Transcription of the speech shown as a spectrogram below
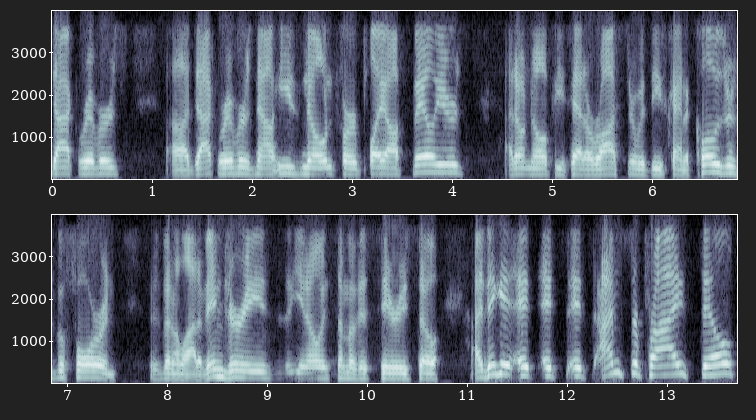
Doc Rivers. Uh, Doc Rivers now he's known for playoff failures. I don't know if he's had a roster with these kind of closers before, and there's been a lot of injuries, you know, in some of his series. So I think it, it, it it's I'm surprised still.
